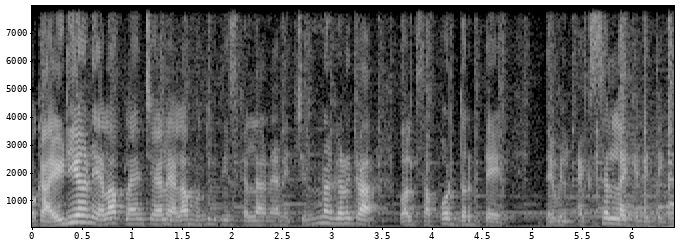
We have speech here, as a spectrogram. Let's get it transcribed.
ఒక ఐడియాని ఎలా ప్లాన్ చేయాలి ఎలా ముందుకు తీసుకెళ్ళాలి అనే చిన్న గనుక వాళ్ళకి సపోర్ట్ దొరికితే they will excel like anything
